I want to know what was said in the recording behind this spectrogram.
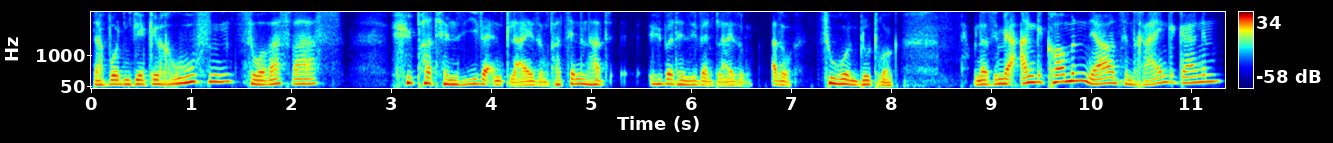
da wurden wir gerufen zur, was war's? Hypertensive Entgleisung. Patientin hat hypertensive Entgleisung, also zu hohen Blutdruck. Und da sind wir angekommen, ja, und sind reingegangen.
